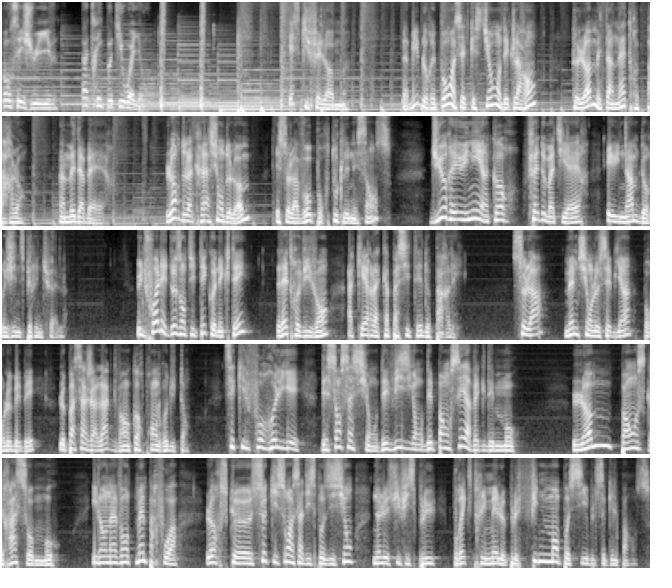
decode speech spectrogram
Pensée juive, Patrick Petit-Wayon. Qu'est-ce qui fait l'homme? La Bible répond à cette question en déclarant que l'homme est un être parlant, un médabère. Lors de la création de l'homme, et cela vaut pour toutes les naissances, Dieu réunit un corps fait de matière et une âme d'origine spirituelle. Une fois les deux entités connectées, l'être vivant acquiert la capacité de parler. Cela, même si on le sait bien, pour le bébé, le passage à l'acte va encore prendre du temps. C'est qu'il faut relier des sensations, des visions, des pensées avec des mots. L'homme pense grâce aux mots. Il en invente même parfois lorsque ceux qui sont à sa disposition ne le suffisent plus pour exprimer le plus finement possible ce qu'il pense.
